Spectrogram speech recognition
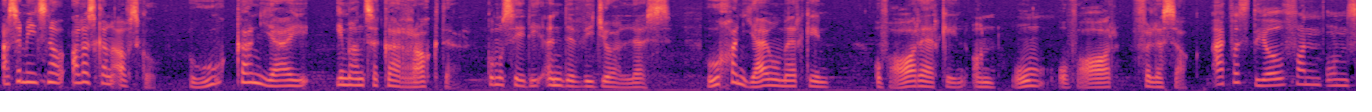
As 'n mens nou alles kan afskil, hoe kan jy iemand se karakter, kom ons sê die individualis, hoe gaan jy hom herken of haar herken aan hom of haar vullesak? Ek was deel van ons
